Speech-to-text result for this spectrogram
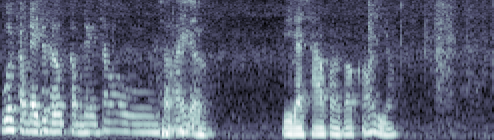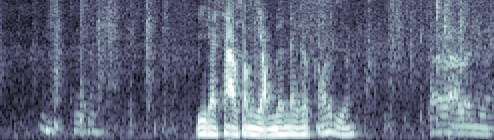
quên cầm đèn sao được cầm đèn sao Sao thấy được? Đi ra sau coi có có gì không đi ra sau xong vòng lên đây có có gì không Thả ra lên này.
